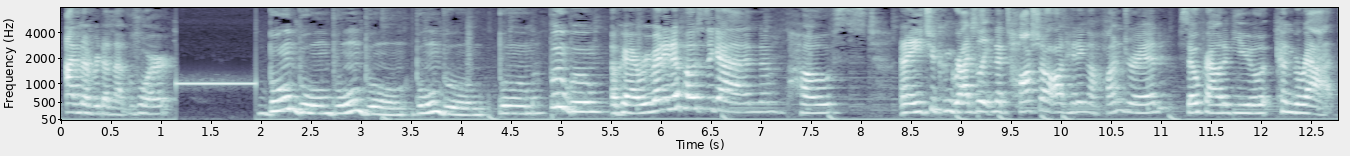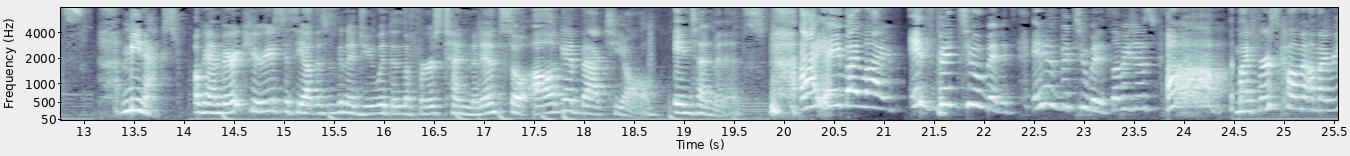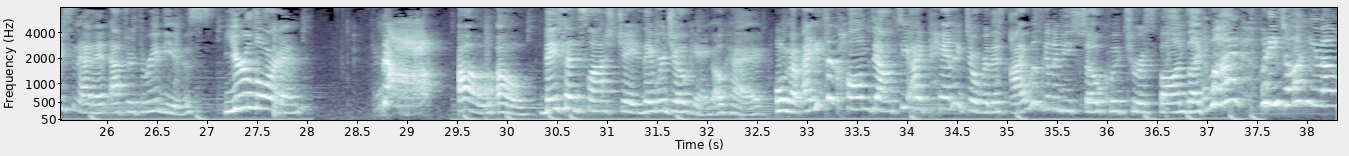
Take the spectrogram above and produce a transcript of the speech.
I've never done that before. Boom, boom, boom, boom, boom, boom, boom, boom, boom. Okay, are we ready to post again? Post. And I need to congratulate Natasha on hitting 100. So proud of you. Congrats. Me next. Okay, I'm very curious to see how this is gonna do within the first 10 minutes, so I'll get back to y'all in 10 minutes. I hate my life! It's been two minutes. It has been two minutes. Let me just, ah! My first comment on my recent edit after three views. You're Lauren. Oh, oh, they said slash Jade. They were joking. Okay. Oh my god, I need to calm down. See, I panicked over this. I was gonna be so quick to respond, like, what? What are you talking about?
